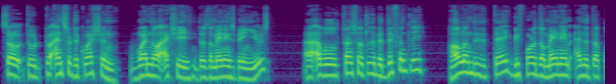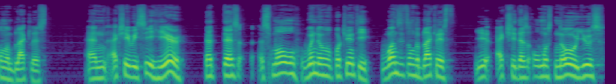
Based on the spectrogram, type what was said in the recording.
So to, to answer the question, when actually those domain names being used, Uh, I will transfer it a little bit differently. How long did it take before a domain name ended up on a blacklist? And actually we see here that there's a small window of opportunity. Once it's on the blacklist, you, actually there's almost no use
